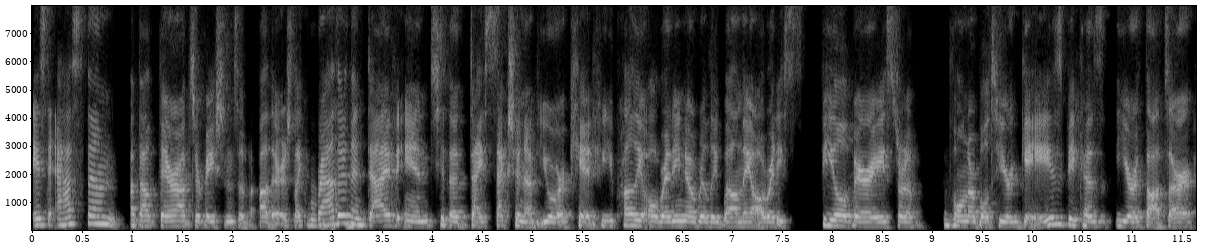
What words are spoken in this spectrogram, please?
is to ask them about their observations of others. Like rather than dive into the dissection of your kid, who you probably already know really well and they already feel very sort of vulnerable to your gaze because your thoughts are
